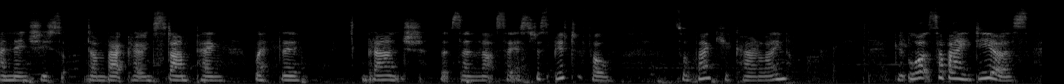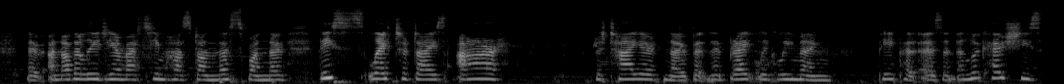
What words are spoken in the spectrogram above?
And then she's done background stamping with the branch that's in that set. It's just beautiful. So thank you, Caroline Got lots of ideas. Now another lady in my team has done this one. Now these letter dies are retired now but the brightly gleaming paper isn't and look how she's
